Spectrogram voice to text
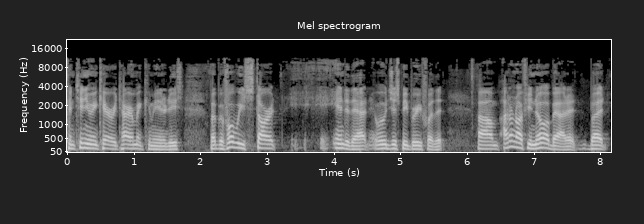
continuing care retirement communities. But before we start into that, we'll just be brief with it. Um, I don't know if you know about it, but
